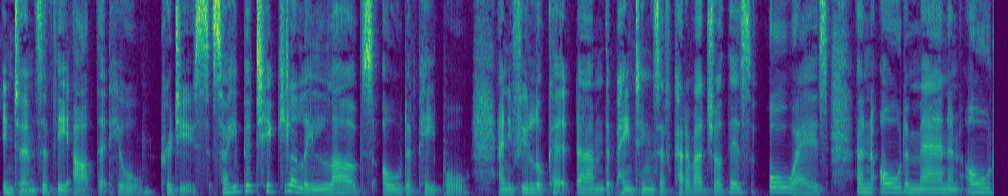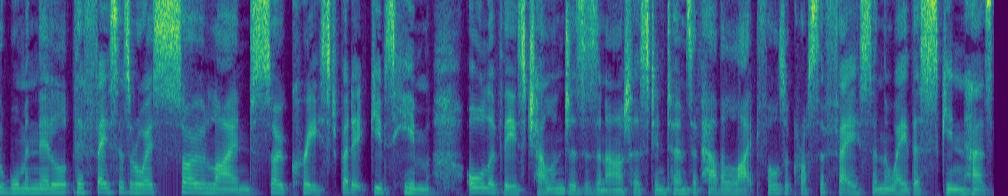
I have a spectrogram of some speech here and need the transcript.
in terms of the art that he'll produce. So he particularly loves older people. And if you look at um, the paintings of Caravaggio, there's always an older man, an older woman. Their, their faces are always so lined, so creased, but it gives him all of these challenges as an artist in terms of how the light falls across the face and the way the skin has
